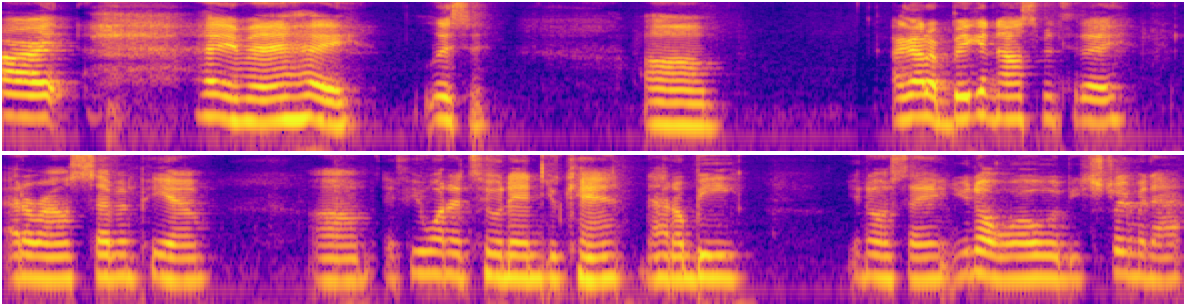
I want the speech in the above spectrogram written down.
All right. Hey man, hey. Listen. Um I got a big announcement today at around 7 p.m. Um if you want to tune in, you can. That'll be you know what I'm saying? You know where we'll be streaming at.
